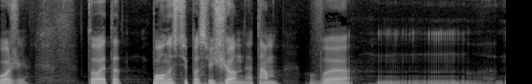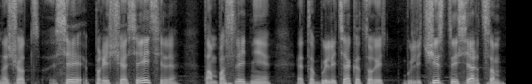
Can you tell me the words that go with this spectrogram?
Божье, то это полностью посвященное. Там в насчет се... притчи о сеятеле, там последние это были те, которые были чистые сердцем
